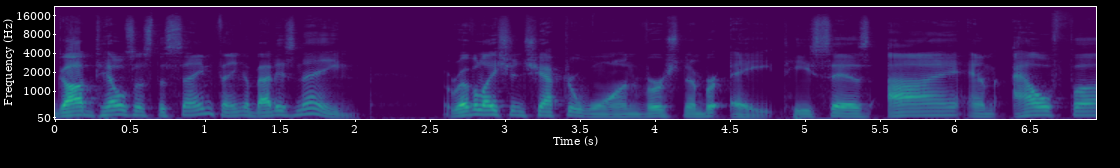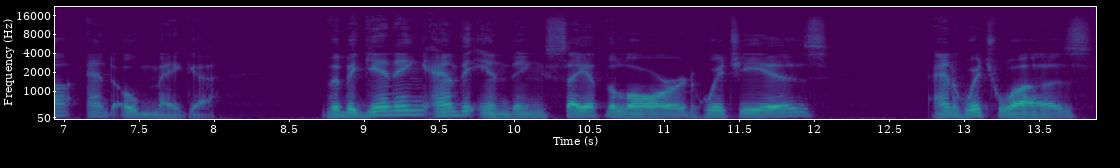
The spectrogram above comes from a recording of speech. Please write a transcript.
God tells us the same thing about His name. Revelation chapter 1, verse number 8, He says, I am Alpha and Omega, the beginning and the ending, saith the Lord, which is, and which was,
